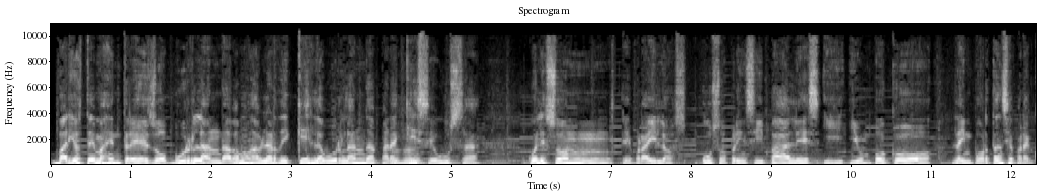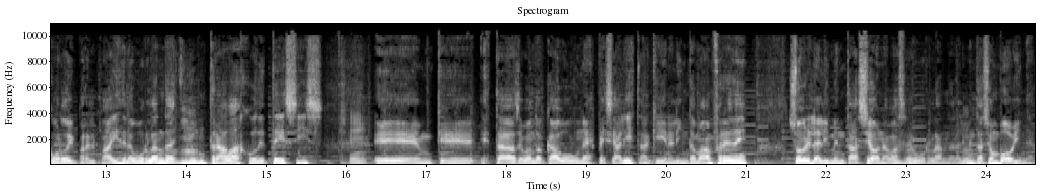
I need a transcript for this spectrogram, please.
Varios temas, entre ellos, burlanda. Vamos a hablar de qué es la burlanda, para qué se usa, cuáles son eh, por ahí los usos principales y, un poco la importancia para Córdoba y para el país de la burlanda y un trabajo de tesis eh, que está llevando a cabo una especialista aquí en el INTA Manfredi sobre la alimentación a base de burlanda, la alimentación bovina.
